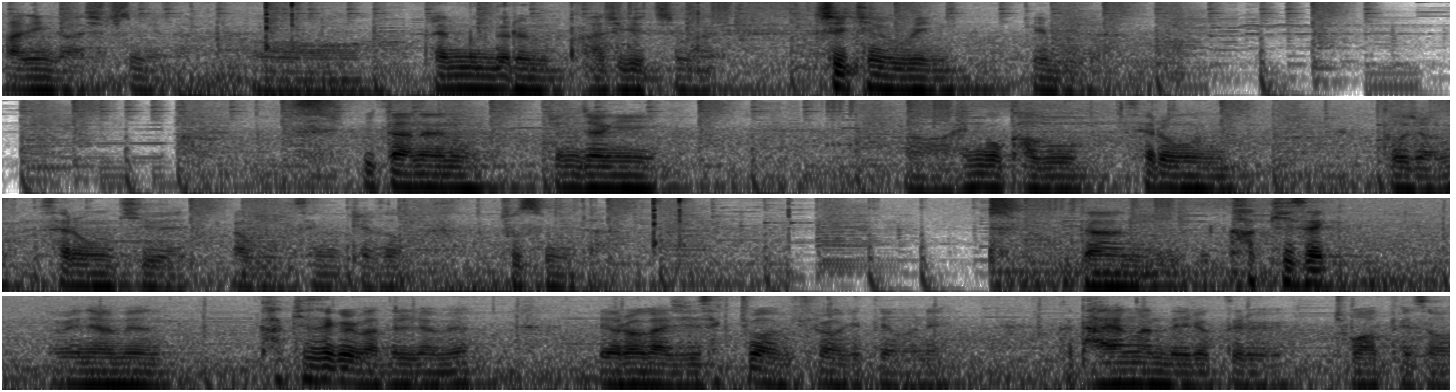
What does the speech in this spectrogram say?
아닌가 싶습니다. 어, 팬분들은 아시겠지만 치킨 윙입니다 일단은 굉장히 어, 행복하고 새로운 도전, 새로운 기회라고 생각해서 좋습니다. 일단 카키색 왜냐하면 카키색을 만들려면 여러 가지 색 조합이 필요하기 때문에 그 다양한 매력들을 조합해서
